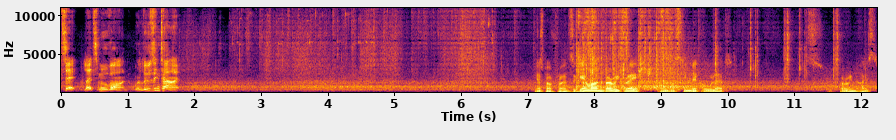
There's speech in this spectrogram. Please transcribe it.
That's it. Let's move on. We're losing time. Yes, my friends, the game run very great on the Steam Deck OLED. It's very nice.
